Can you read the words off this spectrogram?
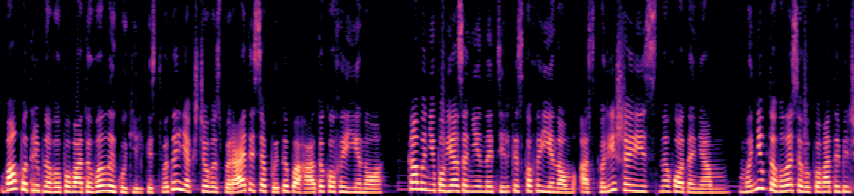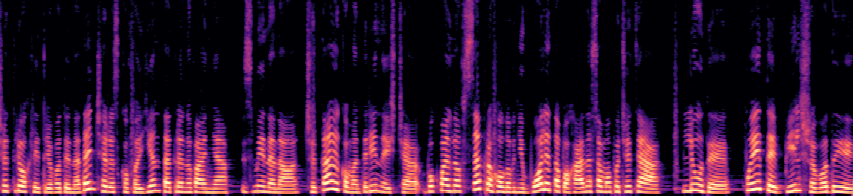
Вам потрібно випивати велику кількість води, якщо ви збираєтеся пити багато кофеїну. Камені пов'язані не тільки з кофеїном, а скоріше із зневодненням. Мені б довелося випивати більше трьох літрів води на день через кофеїн та тренування. Змінено. Читаю коментарі нижче. Буквально все про головні болі та погане самопочуття. Люди, пийте більше води.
